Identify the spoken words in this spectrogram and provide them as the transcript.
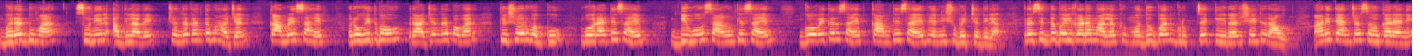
भरत धुमाळ सुनील अगलावे चंद्रकांत महाजन कांबळे साहेब रोहित भाऊ राजेंद्र पवार किशोर वग्गू बोराटे साहेब डिवो साळुंखे साहेब गोवेकर साहेब कामते साहेब यांनी शुभेच्छा दिल्या. प्रसिद्ध बैलगाडा मालक मधुबन ग्रुपचे किरण शेठ राऊत आणि त्यांच्या सहकार्याने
